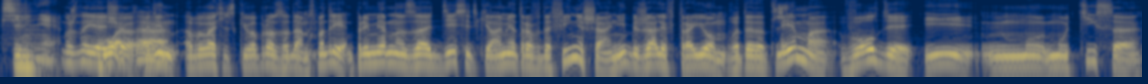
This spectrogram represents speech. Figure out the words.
сильнее. Можно я вот, еще а... один обывательский вопрос задам? Смотри, примерно за 10 километров до финиша они бежали втроем. Вот этот Лемма, Волди и Мутиса,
